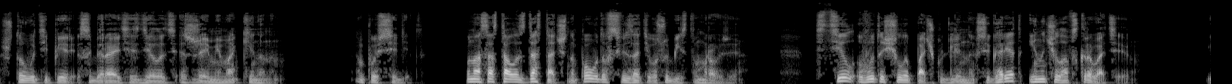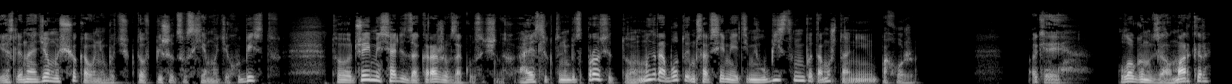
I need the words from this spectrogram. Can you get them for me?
Что вы теперь собираетесь делать с Джейми МакКинноном?» «Пусть сидит. У нас осталось достаточно поводов связать его с убийством Рози». Стил вытащила пачку длинных сигарет и начала вскрывать ее. Если найдем еще кого-нибудь, кто впишется в схему этих убийств, то Джейми сядет за кражи в закусочных. А если кто-нибудь спросит, то мы работаем со всеми этими убийствами, потому что они похожи. Окей. Логан взял маркер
